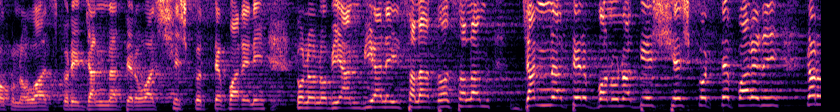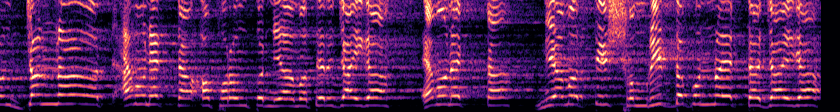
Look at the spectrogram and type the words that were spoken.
কখনো ওয়াজ করে জান্নাতের ওয়াজ শেষ করতে পারেনি, কোনো নবী আনবি আলাই সালাম জান্নাতের বর্ণনা দিয়ে শেষ করতে পারেনি, কারণ জান্নাত এমন একটা অফরন্ত নিয়ামতের জায়গা, এমন একটা নিয়ামতের সমৃদ্ধপূর্ণ একটা জায়গা।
